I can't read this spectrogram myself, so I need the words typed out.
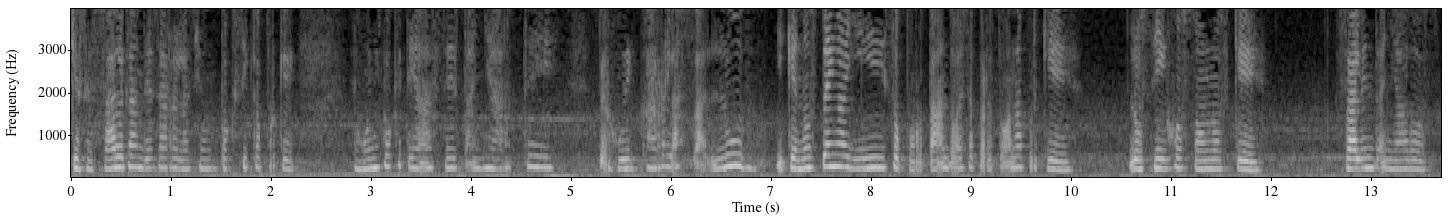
que se salgan de esa relación tóxica porque lo único que te hace es dañarte, perjudicar la salud y que no estén allí soportando a esa persona porque los hijos son los que salen dañados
